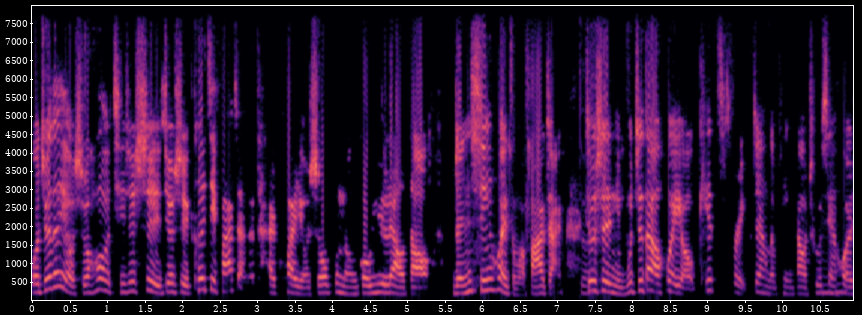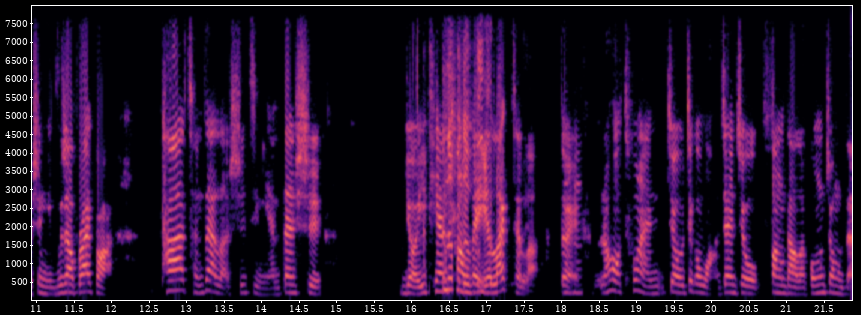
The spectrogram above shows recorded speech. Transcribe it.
我觉得有时候其实是就是科技发展的太快，有时候不能够预料到人心会怎么发展。就是你不知道会有 Kids Freak 这样的频道出现，或者是你不知道 Brightbar 它存在了十几年，但是。有一天创被 elected 了，对，然后突然就这个网站就放到了公众的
